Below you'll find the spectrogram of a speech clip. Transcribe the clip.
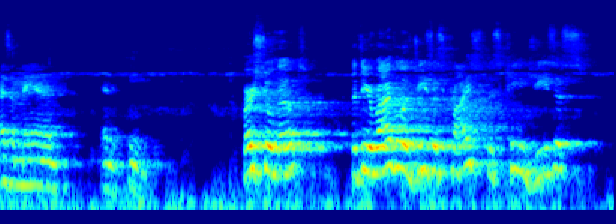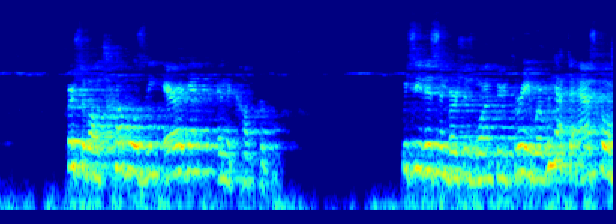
as a man and a king. First, you'll note that the arrival of Jesus Christ, this King Jesus, first of all, troubles the arrogant and the comfortable. We see this in verses 1 through 3, where we have to ask, well,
